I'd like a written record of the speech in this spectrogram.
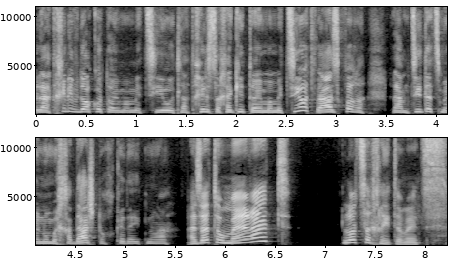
ולהתחיל לבדוק אותו עם המציאות, להתחיל לשחק איתו עם המציאות ואז כבר להמציא את עצמנו מחדש תוך כדי תנועה. אז את אומרת, לא צריך להתאמץ.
